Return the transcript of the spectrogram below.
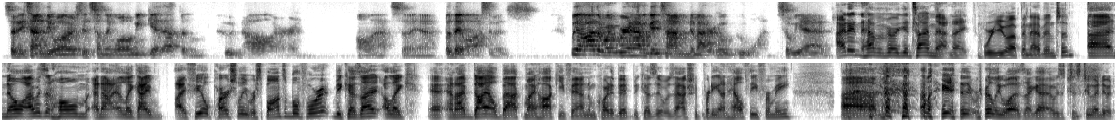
So anytime the Oilers did something well, we'd get up and hoot and holler and all that. So yeah, but they lost. It was we either way, we're gonna have a good time no matter who, who won. So we had. I didn't have a very good time that night. Were you up in Edmonton? Uh, no, I was at home, and I like I I feel partially responsible for it because I like and I've dialed back my hockey fandom quite a bit because it was actually pretty unhealthy for me. Um, like, it really was. I got, I was just too into it.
